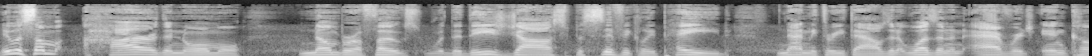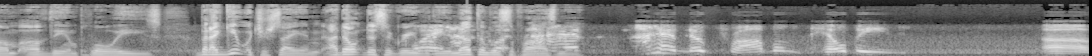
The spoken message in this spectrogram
It was some higher than normal number of folks that these jobs specifically paid ninety three thousand. It wasn't an average income of the employees. But I get what you're saying. I don't disagree with you. I- Nothing will surprise I me. I have no problem helping uh,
